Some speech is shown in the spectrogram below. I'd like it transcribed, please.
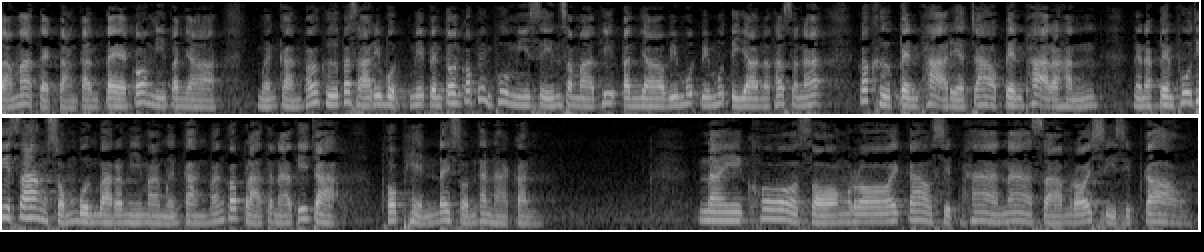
สามารถแตกต่างกัน แต่ก็มีปัญญาเหมือนกัน เพราะคือภาษาริบุตรมีเป็นต้นก็เป็นผู้มีศีลสมาธิปัญญาวิมุตติวิมุตติญาณทัศนะ ก็คือเป็นพระอริยเจ้า เป็นพระอรหันต์เนี่ยนะเป็นผู้ที่สร้างสมบุญบารมีมาเหมือนกันมันก็ปรารถนาที่จะพบเห็นได้สนทนากัน ในข้อ 295 หน้า 349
